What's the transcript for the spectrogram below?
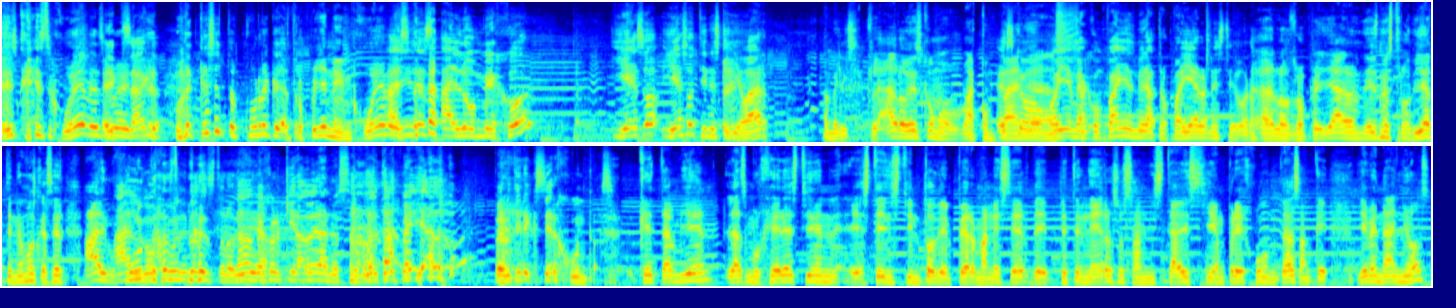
Es que es jueves, güey. Exacto. ¿Por qué se te ocurre que te atropellen en jueves? Ahí dices, a lo mejor. Y eso, y eso tienes que llevar a Melissa. Claro, es como me acompañas. Es como, oye, me acompañas, mira, atropellaron este oro. Ah, Lo atropellaron, es nuestro día, tenemos que hacer algo, Algo juntos, juntos. nuestro No, día. mejor que ir a ver a nuestro bro atropellado. Pero tiene que ser juntos. Que también las mujeres tienen este instinto de permanecer, de, de tener sus amistades siempre juntas, aunque lleven años,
